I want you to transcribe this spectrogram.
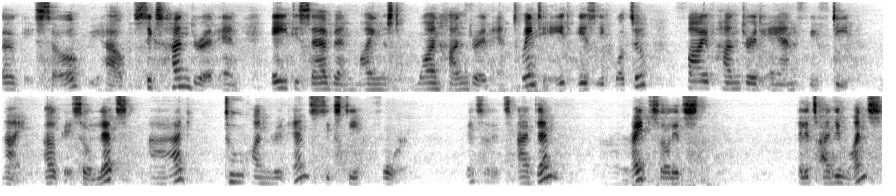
5. Okay, so we have 687 minus 128 is equal to 559. Okay, so let's add 264. Okay, so let's add them. All right, so let's let's add it once.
